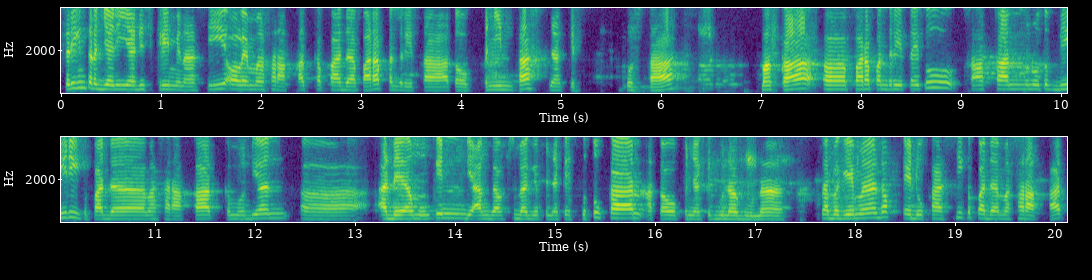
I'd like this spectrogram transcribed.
sering terjadinya diskriminasi oleh masyarakat kepada para penderita atau penyintas penyakit kusta, maka uh, para penderita itu seakan menutup diri kepada masyarakat. Kemudian uh, ada yang mungkin dianggap sebagai penyakit kutukan atau penyakit guna-guna. Nah, bagaimana dok edukasi kepada masyarakat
